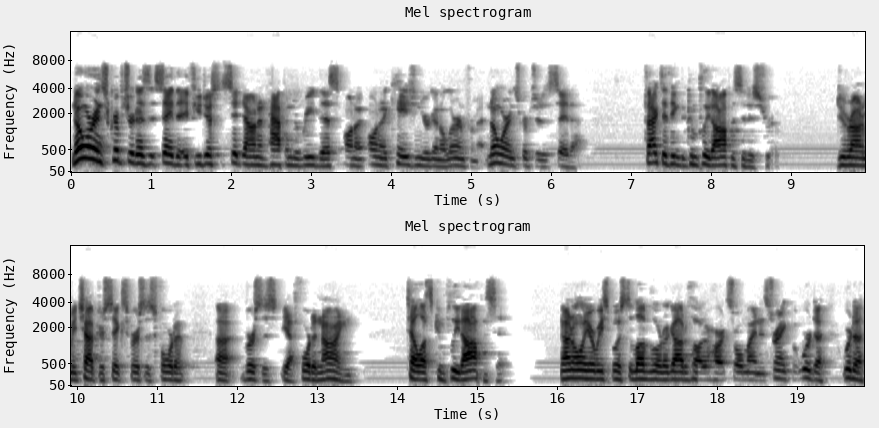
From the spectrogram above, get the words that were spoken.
Nowhere in Scripture does it say that if you just sit down and happen to read this on, a, on an occasion, you're going to learn from it. Nowhere in Scripture does it say that. In fact, I think the complete opposite is true. Deuteronomy chapter 6, verses 4 to, uh, verses, yeah, 4 to 9 tell us complete opposite. Not only are we supposed to love the Lord our God with all our heart, soul, mind, and strength, but we're to, we're to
